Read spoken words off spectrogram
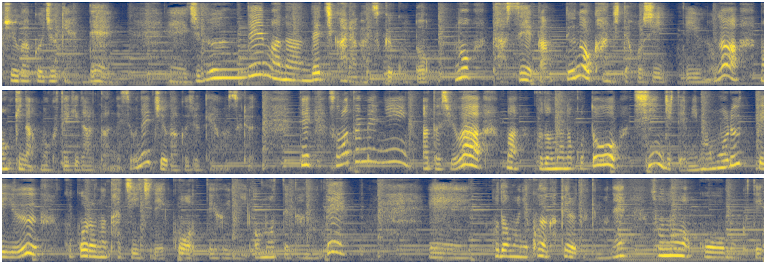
中学受験で、自分で学んで力がつくことの達成感っていうのを感じてほしいっていうのが、まあ、大きな目的だったんですよね中学受験をする。でそのために私は、まあ、子どものことを信じて見守るっていう心の立ち位置でいこうっていうふうに思ってたので、えー、子供に声をかける時もねそのこう目的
